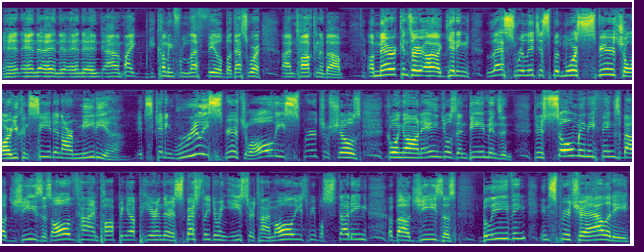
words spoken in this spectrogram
And, and, and, and, and I might be coming from left field, but that's where I'm talking about. Americans are uh, getting less religious but more spiritual, or you can see it in our media. It's getting really spiritual. All these spiritual shows going on, angels and demons, and there's so many things about Jesus all the time popping up here and there, especially during Easter time. All these people studying about Jesus, believing in spirituality,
